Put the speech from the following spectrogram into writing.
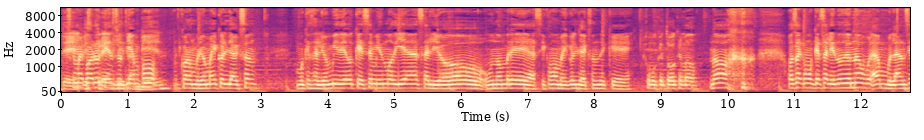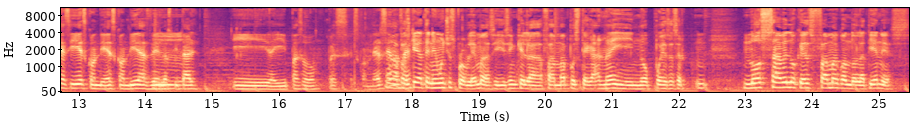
De es que me Elvis acuerdo que en su tiempo, también. cuando murió Michael Jackson, como que salió un video que ese mismo día salió un hombre así como Michael Jackson de que. Como que todo quemado. No, o sea, como que saliendo de una ambu- ambulancia así escondida, escondidas del Mm. hospital. Y de ahí pasó, pues, esconderse, No, no, pues sé. es que ya tenía muchos problemas y dicen que la fama pues te gana y no puedes hacer... No sabes lo que es fama cuando la tienes.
